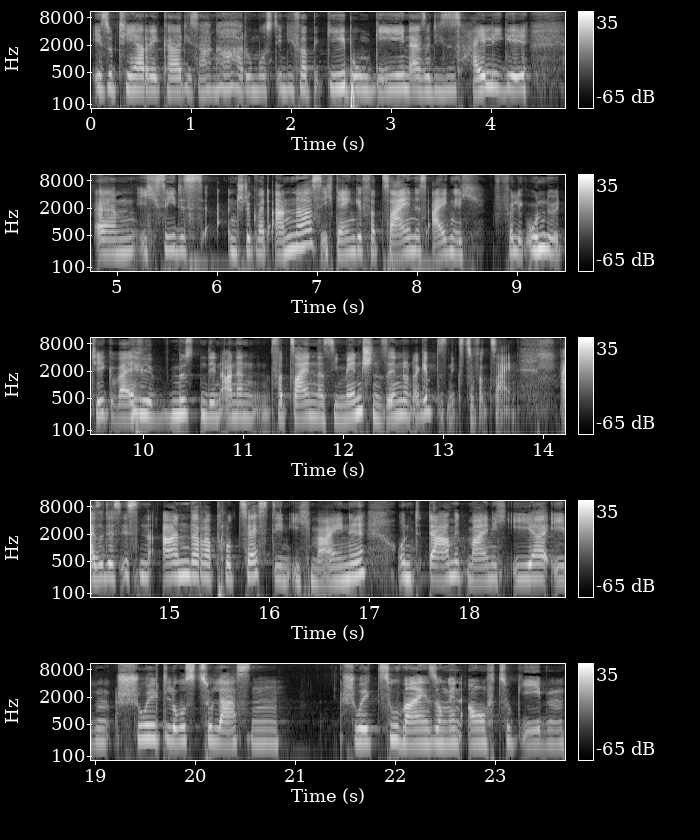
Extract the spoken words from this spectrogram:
Esoteriker, die sagen, ah, du musst in die Vergebung gehen, also dieses Heilige. Ähm, ich sehe das ein Stück weit anders. Ich denke, Verzeihen ist eigentlich völlig unnötig, weil wir müssten den anderen verzeihen, dass sie Menschen sind und da gibt es nichts zu verzeihen. Also das ist ein anderer Prozess, den ich meine und damit meine ich eher eben schuldlos zu lassen, Schuldzuweisungen aufzugeben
